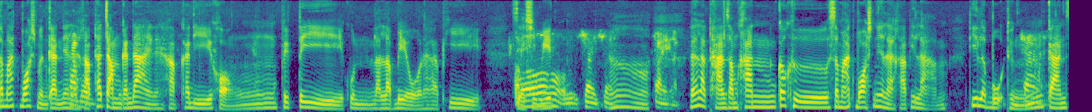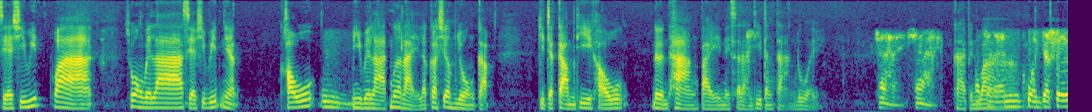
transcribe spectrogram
สมาร์ตวอทช์เหมือนกันเนี่ยแหละครับ ถ้าจำกันได้นะครับ คดีของพริตตี้คุณลาลาเบลนะครับที่เสียชีวิตอ๋อใช่ใช่เออใช่ครับและหลักฐานสำคัญก็คือสมาร์ตวอทช์นี่แหละครับพี่หลามที่ระบุถึงใช่การเสียชีวิตว่าช่วงเวลาเสียชีวิตเนี่ย เขาอืมมีเวลาเมื่อไหร่ แล้วก็เชื่อมโยงกับกิจกรรมที่เขาเดินทางไปในสถานที่ต่างๆด้วย ใช่ใช่กลายเป็นเพราะว่าฉะนั้นควรจะซื้อ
